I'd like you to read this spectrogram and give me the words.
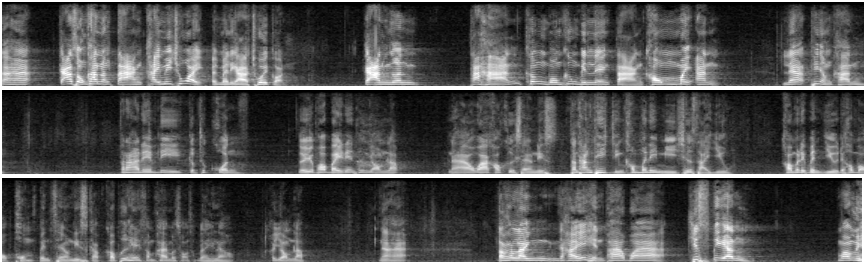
นะฮะการสงครามต่างๆ ใครไม่ช่วยอเมริกาช่วยก่อน การเงินทหารเครื่องบงเครื่องบินแรงต่างเขาไม่อั้น และที่สำคัญประธานาธิบดีเกือบทุกคน โดยเฉพาะไบเดนเพิ่งยอมรับนะว่าเขาคือไซออนิสต์ทั้งที่จริงเขาไม่ได้มีเชื้อสายยิวเขาไม่ได้เป็นยิวแต่เขาบอกผมเป็นไซออนิสครับเขาเพิ่งให้สัมภาษณ์มาสองสัปดาห์ที่แล้ว เขายอมรับนะฮะเรากำลังให้เห็นภาพว่าคริสเตียนมามี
